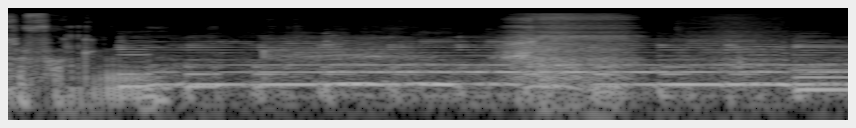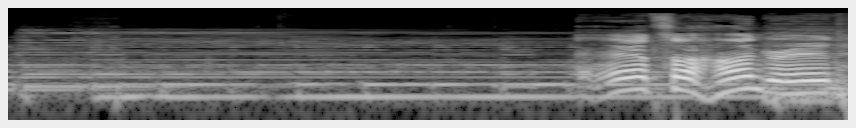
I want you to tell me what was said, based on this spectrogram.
Motherfucking. It's a hundred.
